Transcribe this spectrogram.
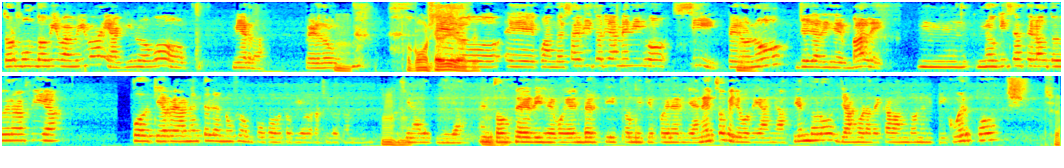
todo el mundo viva, viva, y aquí luego, mierda, perdón. Mm. O como se pero eh, cuando esa editorial me dijo sí, pero mm. no, yo ya dije, vale, mmm, no quise hacer la autobiografía porque realmente el enú fue un poco autobiográfico también, uh -huh. al final del día. Entonces dije, voy a invertir todo mi tiempo y energía en esto, que llevo 10 años haciéndolo, ya es hora de que abandonen mi cuerpo. Sí.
